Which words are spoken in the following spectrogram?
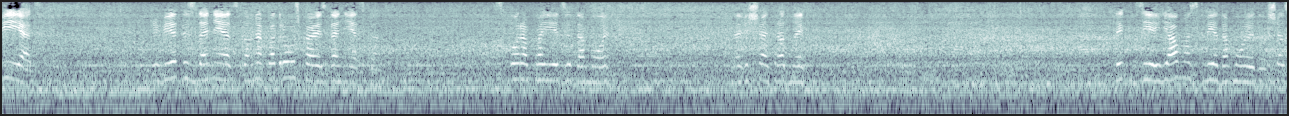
Привет! Привет из Донецка. У меня подружка из Донецка. Скоро поедет домой навещать родных. Ты где? Я в Москве домой иду. Сейчас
